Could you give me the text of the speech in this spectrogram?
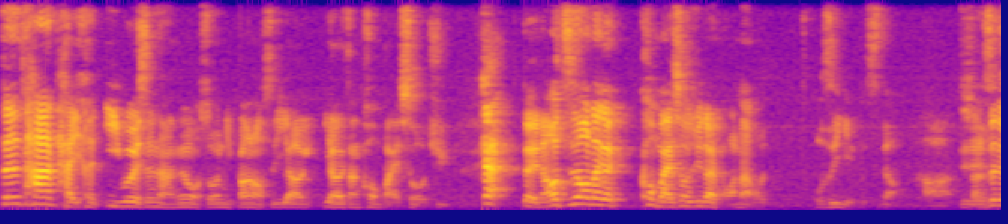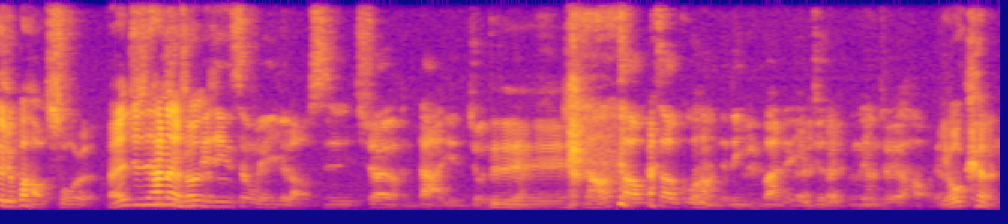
但是他还很意味深长地跟我说，你帮老师要要一张空白收据。干，对，然后之后那个空白收据在跑哪，我我自己也不知道。好啊，这个就不好说了。反正就是他那个时候，毕竟身为一个老师，需要有很大的研究对能量，对对，然后照照顾好你的另一半的研究的能量就会好。的有可能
